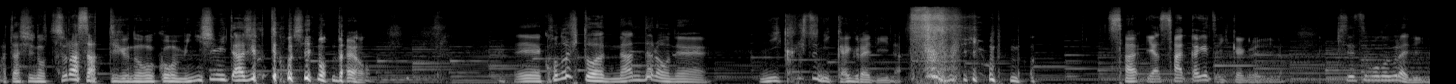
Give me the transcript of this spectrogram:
私の辛さっていうのをこう身に染みて味わってほしいもんだよ。えー、この人は何だろうね。2ヶ月に1回ぐらいでいいな。読むのいや3ヶ月に1回ぐらいでいいな。季節物ぐらいでいいな。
